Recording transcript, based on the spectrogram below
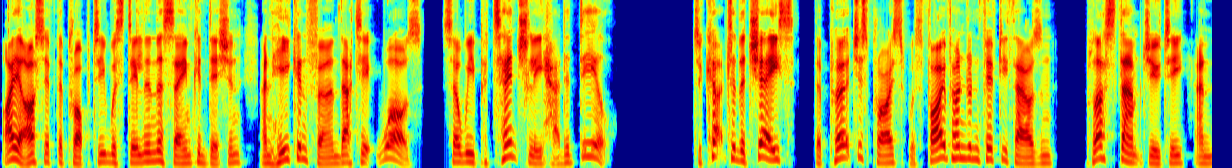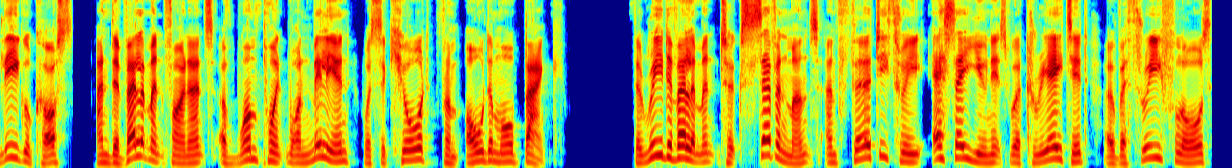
I asked if the property was still in the same condition, and he confirmed that it was, so we potentially had a deal. To cut to the chase, the purchase price was 550,000 plus stamp duty and legal costs, and development finance of 1.1 million was secured from Aldermore Bank. The redevelopment took seven months and 33 SA units were created over three floors,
